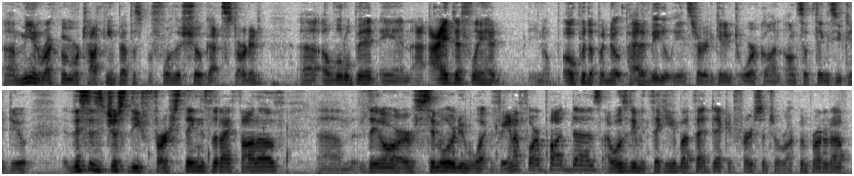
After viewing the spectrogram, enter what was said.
Uh, me and Reckman were talking about this before the show got started uh, a little bit, and I, I definitely had you know opened up a notepad immediately and started getting to work on on some things you can do. This is just the first things that I thought of. Um, they are similar to what Vannifar Pod does. I wasn't even thinking about that deck at first until Ruckman brought it up.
